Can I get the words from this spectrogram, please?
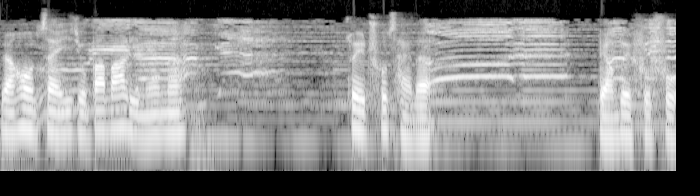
然后在一九八八里面呢，最出彩的两对夫妇，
